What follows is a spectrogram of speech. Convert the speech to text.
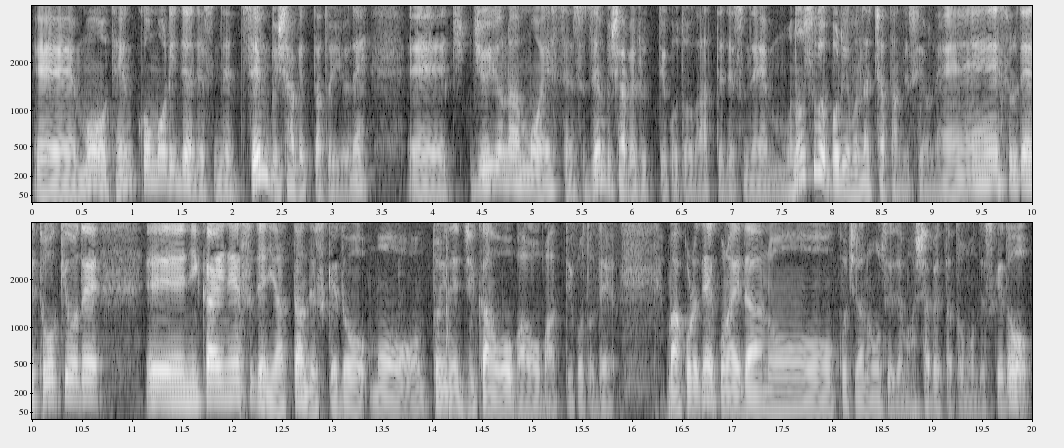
えーもうてんこ盛りでですね、全部喋ったというね、えー重要なもうエッセンス全部喋るっていうことがあってですね、ものすごいボリュームになっちゃったんですよね。それで東京で、え2回ね、すでにやったんですけど、もう本当にね、時間オーバーオーバーっていうことで、まあこれね、この間、あのこちらの音声でも喋ったと思うんですけど、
